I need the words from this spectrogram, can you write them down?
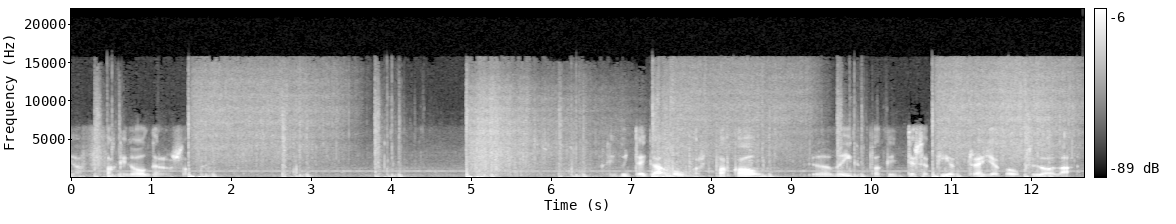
You're fucking ogre or something. Can go dig that for fuck all. You know what I mean? You can fucking disappear treasure box and all that.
